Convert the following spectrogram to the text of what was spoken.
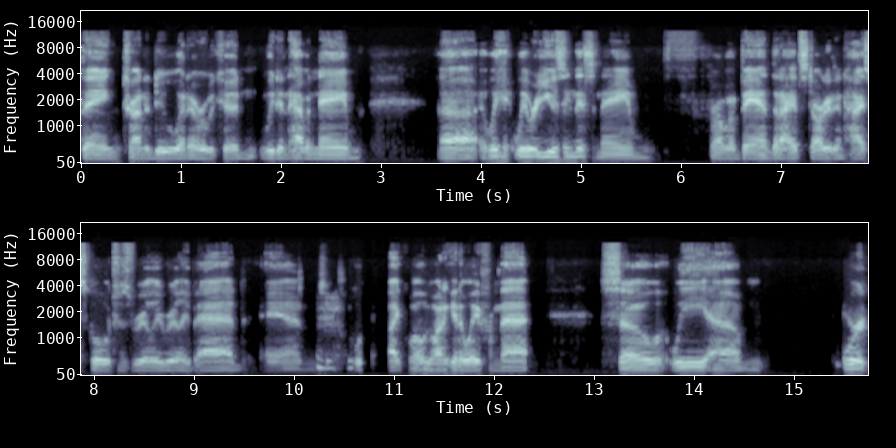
thing, trying to do whatever we could. We didn't have a name. Uh, we we were using this name from a band that I had started in high school, which was really really bad. And like, well, we want to get away from that. So we um, we're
